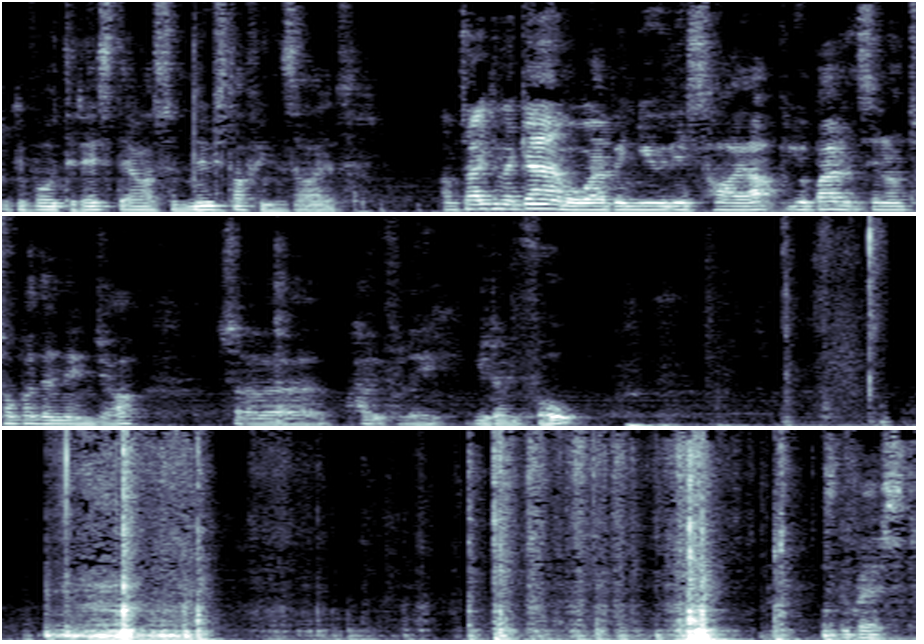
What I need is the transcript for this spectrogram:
looking forward to this. There are some new stuff inside. I'm taking a gamble having you this high up. You're balancing on top of the Ninja. So, uh, hopefully you don't fall. It's the best.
